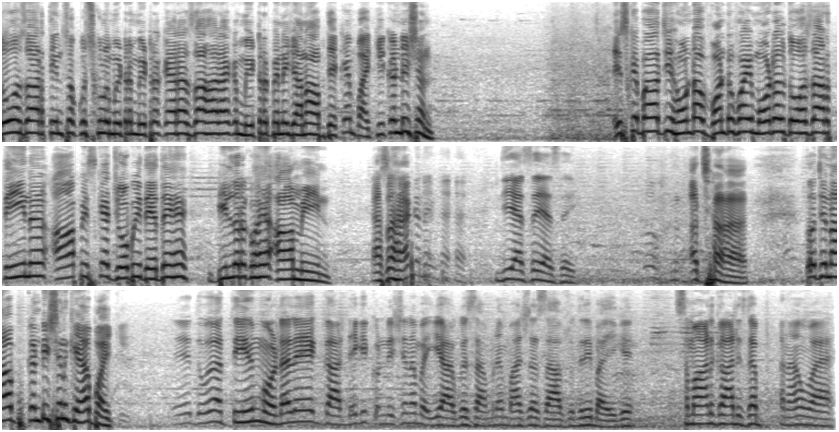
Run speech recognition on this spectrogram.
2300 कुछ किलोमीटर मीटर कह रहा है। ज़ाहिर है कि मीटर पे नहीं जाना आप देखें बाइक की कंडीशन इसके बाद जी Honda one two five model 2003 आप इसके जो भी दे दें हैं डीलर को है आमीन। ऐसा है कि नहीं? जी ऐसे ऐसे ही। अच्छा है। तो जनाब कंडीशन क्या है बाइक की? ये दो हज़ार तीन मॉडल है गाड़ी की कंडीशन है भैया, आपके सामने माशा साफ़ सुथरी बाइक है। सामान कार्ड इसका बना हुआ है।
